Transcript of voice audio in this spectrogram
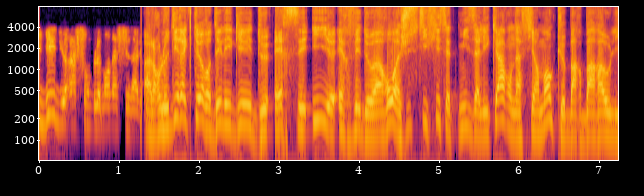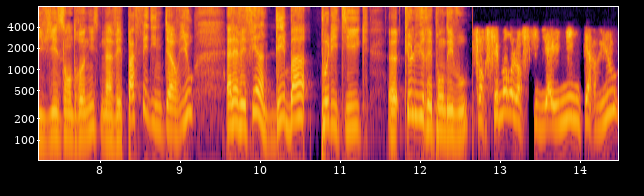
idées du Rassemblement national. Alors le directeur délégué de RCI, Hervé de Haro, a justifié cette mise à l'écart en affirmant que Barbara Olivier Zandronis n'avait pas fait d'interview, elle avait fait un débat politique. Euh, que lui répondez-vous? Forcément, lorsqu'il y a une interview,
